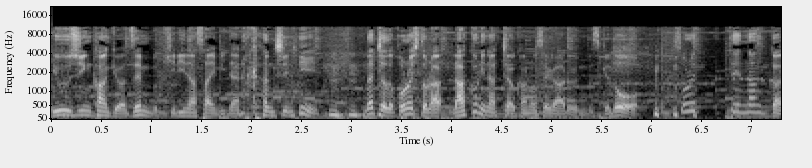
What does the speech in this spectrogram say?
友人関係は全部切りなさいみたいな感じに なっちゃうと、この人ら楽になっちゃう可能性があるんですけど、それってなんか、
